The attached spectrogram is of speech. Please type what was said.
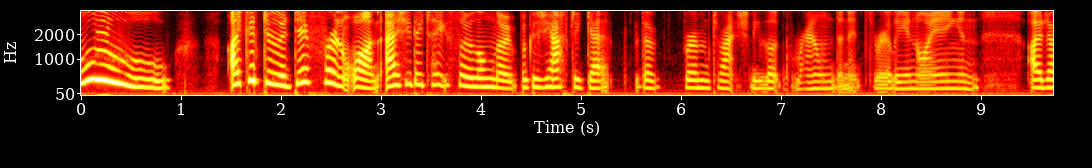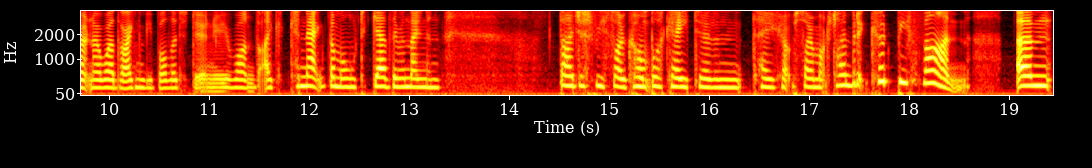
Ooh, I could do a different one. Actually, they take so long though because you have to get the room to actually look round, and it's really annoying and I don't know whether I can be bothered to do a new one, but I could connect them all together and then that'd just be so complicated and take up so much time, but it could be fun. Um,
